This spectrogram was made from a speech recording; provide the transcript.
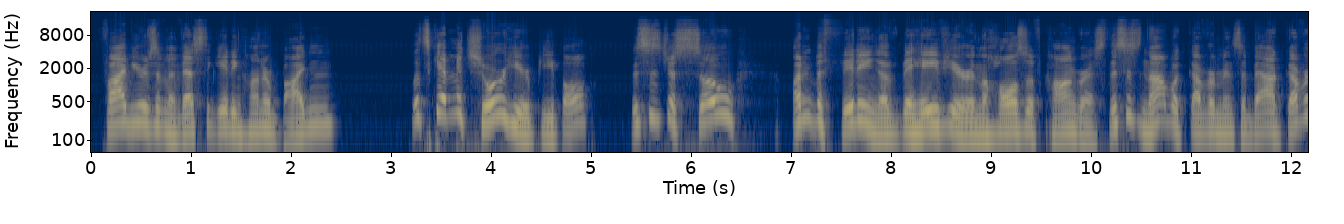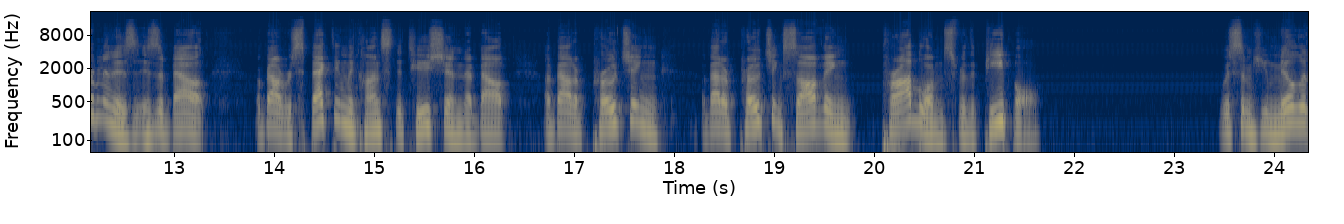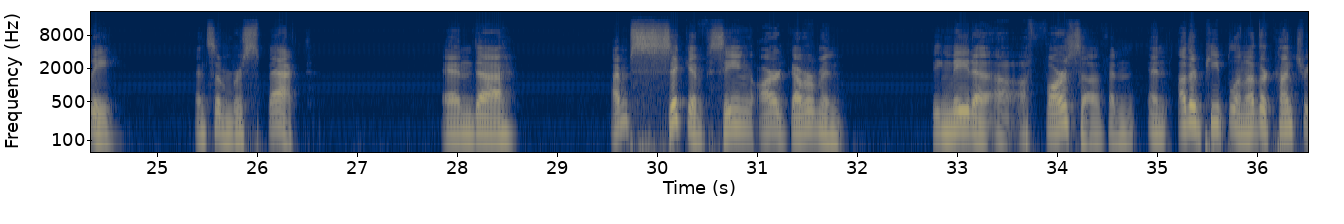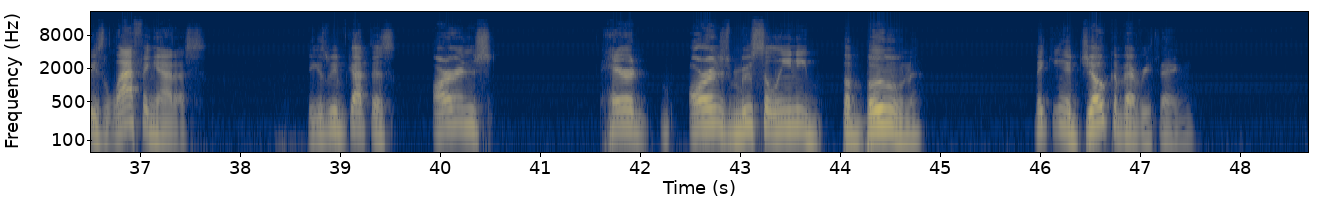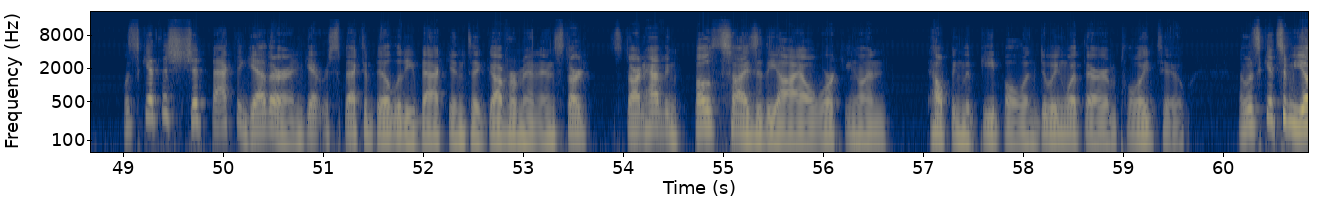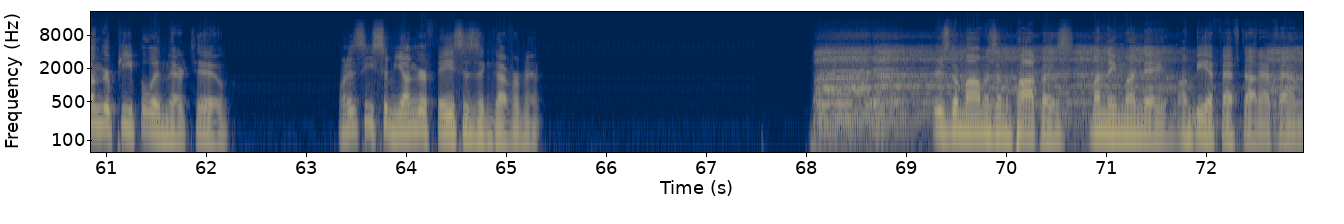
Five years of investigating Hunter Biden let's get mature here people this is just so unbefitting of behavior in the halls of Congress. This is not what government's about. Government is is about about respecting the Constitution, about about approaching about approaching solving problems for the people with some humility and some respect. And uh, I'm sick of seeing our government being made a, a, a farce of and, and other people in other countries laughing at us because we've got this orange haired orange Mussolini baboon making a joke of everything. Let's get this shit back together and get respectability back into government and start start having both sides of the aisle working on helping the people and doing what they're employed to. And let's get some younger people in there too. I want to see some younger faces in government. Here's the mamas and the papas, Monday, Monday on BFF.fm.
